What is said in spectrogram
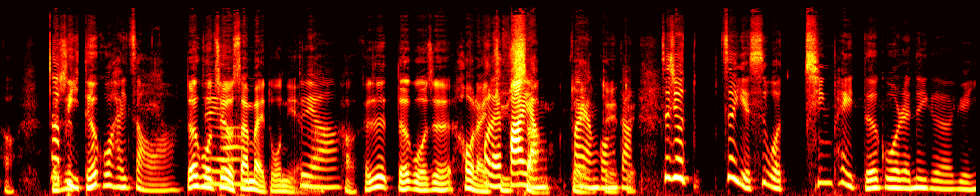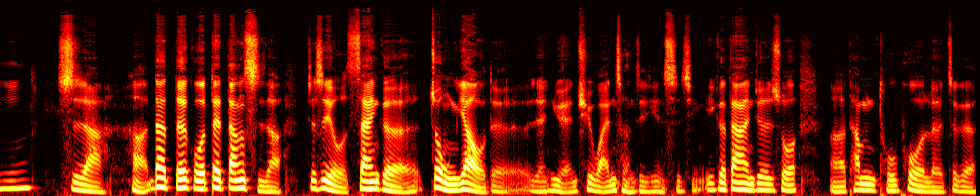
好，那比德国还早啊，德国只有三百多年，对啊，好，可是德国是后来后来发扬发扬光大，这就这也是我钦佩德国人的一个原因。是啊。好，那德国在当时啊，就是有三个重要的人员去完成这件事情。一个当然就是说，呃，他们突破了这个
